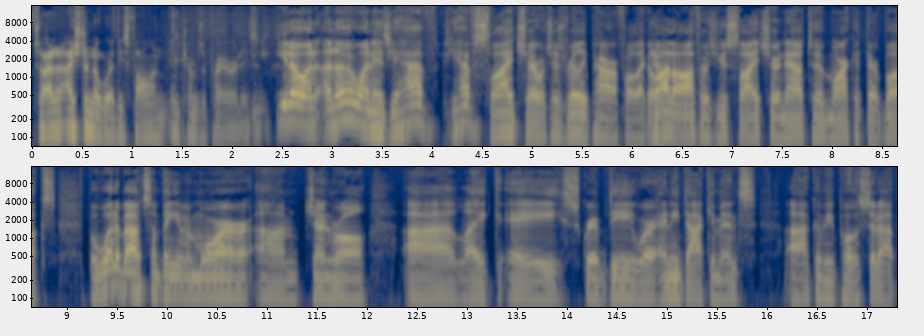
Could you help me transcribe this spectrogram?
so I, don't- I just don't know where these fall in, in terms of priorities. You know, an, another one is you have you have SlideShare, which is really powerful. Like a Yeah. lot of authors use SlideShare now to market their books. But what about something even more um, general, uh, like a Scribd, where any documents uh, can be posted up?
